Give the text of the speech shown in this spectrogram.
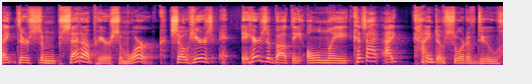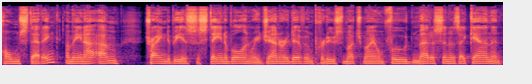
Like, there's some setup here, some work. So here's here's about the only because I I kind of sort of do homesteading. I mean, I, I'm trying to be as sustainable and regenerative and produce much of my own food and medicine as I can and.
